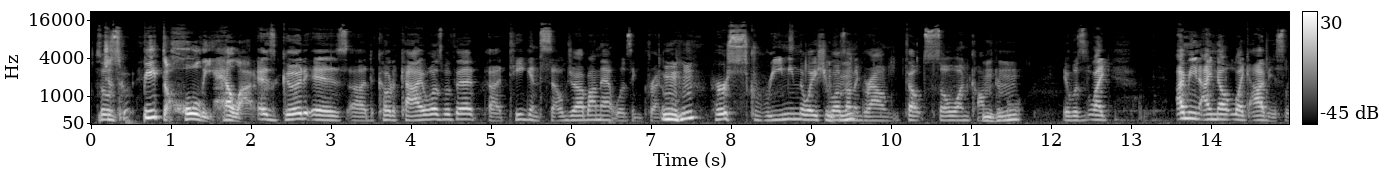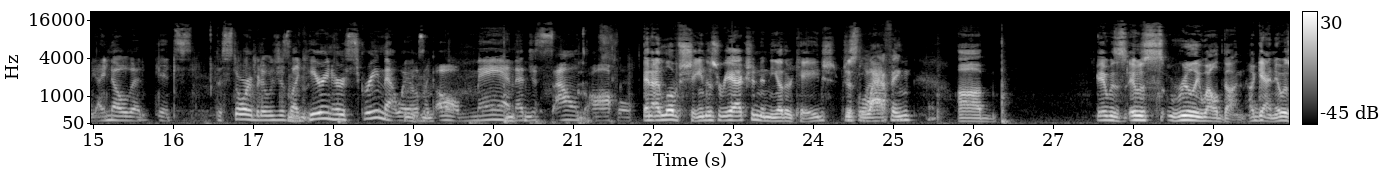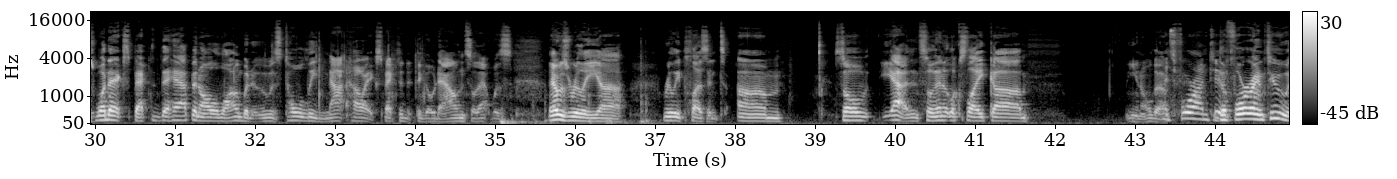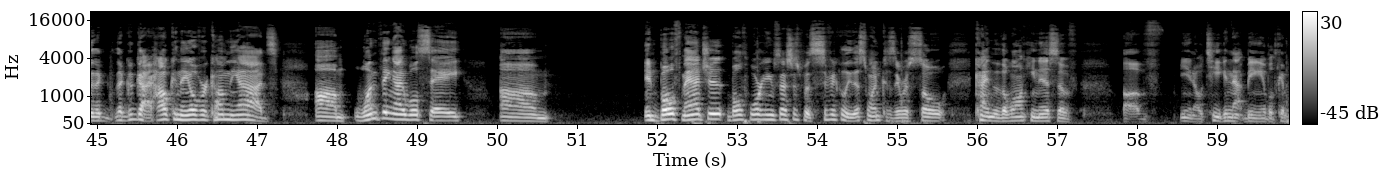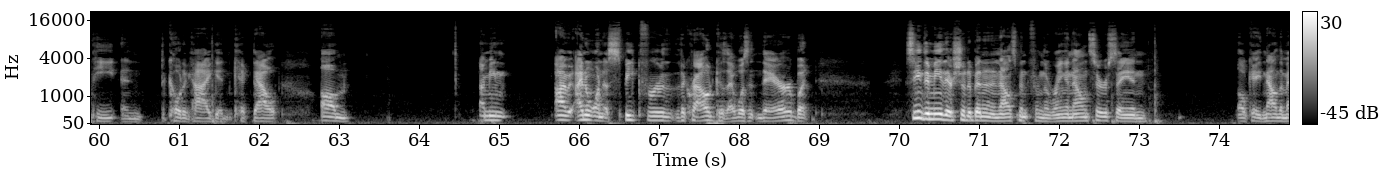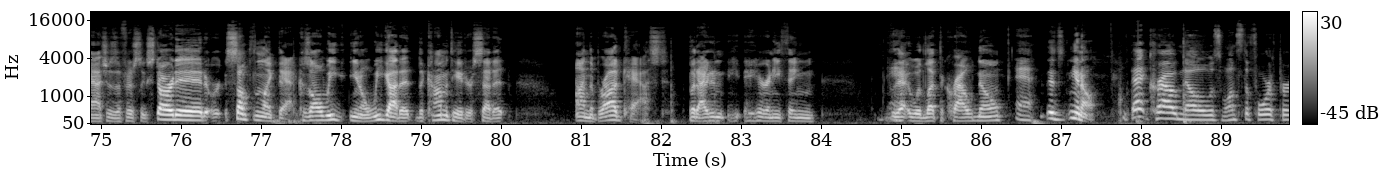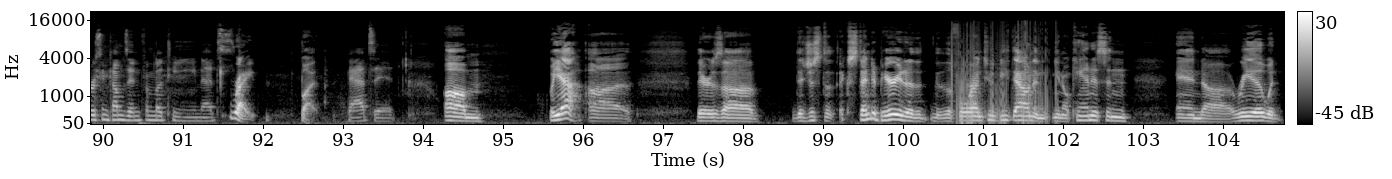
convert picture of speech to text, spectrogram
So just beat the holy hell out of her. as good as uh, Dakota Kai was with it, uh, Tegan's sell job on that was incredible. Mm-hmm. Her screaming the way she was on the ground felt so uncomfortable. Mm-hmm. It was like, I mean, I know, like, obviously, I know that it's the story, but it was just like Mm-hmm. hearing her scream that way. I was like, oh man, that just sounds awful. and I love Shayna's reaction in the other cage, just, Just laughing. Um, it was it was really well done. Again, it was what I expected to happen all along, but it was totally not how I expected it to go down. So that was that was really uh, really pleasant. Um, so yeah, and so then it looks like um, you know the It's four on two. the four on two, the, the good guy. How can they overcome the odds? Um, one thing I will say, um, in both matches, both war game sessions, specifically this one, because there was so kind of the wonkiness of, of you know Tegan not being able to compete and Dakota Kai getting kicked out. Um, I mean, I, I don't want to speak for the crowd because I wasn't there, but seemed to me there should have been an announcement from the ring announcer saying okay, now the match has officially started, or something like that. Because all we, you know, we got it. The commentator said it on the broadcast, but I didn't he- hear anything that would let the crowd know. eh. It's you know That crowd knows once the fourth person comes in from the team, that's right, but that's it. um, but yeah, uh, there's uh, there's just an extended period of the, the four on two beatdown, and you know, Candice and and uh, Rhea would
